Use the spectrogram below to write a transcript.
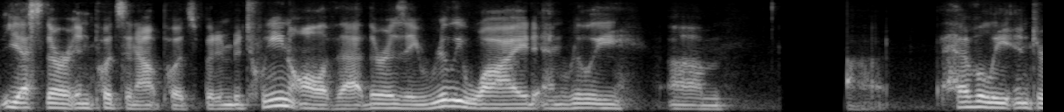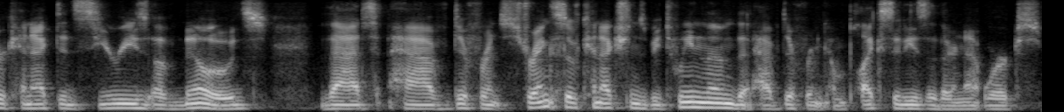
Yes, there are inputs and outputs, but in between all of that, there is a really wide and really um, uh, heavily interconnected series of nodes that have different strengths of connections between them, that have different complexities of their networks,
